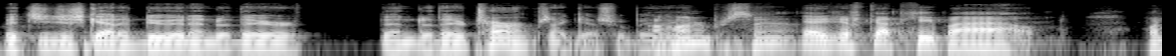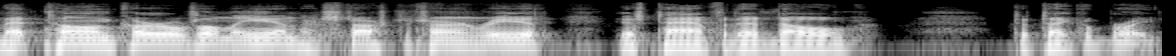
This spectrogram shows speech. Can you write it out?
but you just got to do it under their under their terms. I guess would be. the- 100%. Yeah, you just got to keep an eye out. When that tongue curls on the end and starts to turn red, it's time for that dog to take a break.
